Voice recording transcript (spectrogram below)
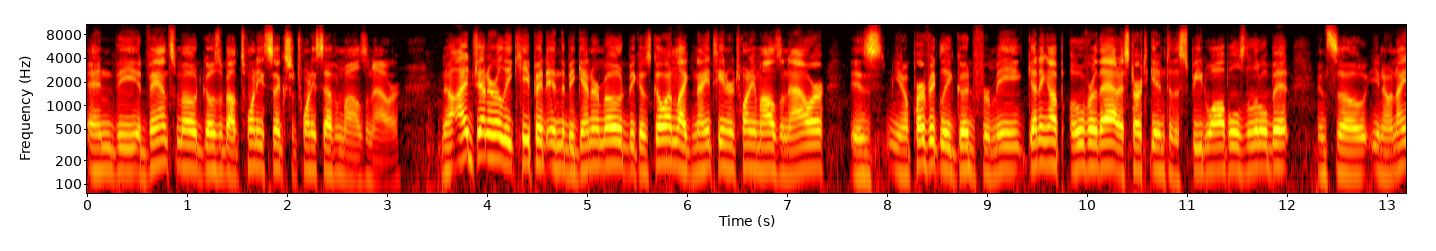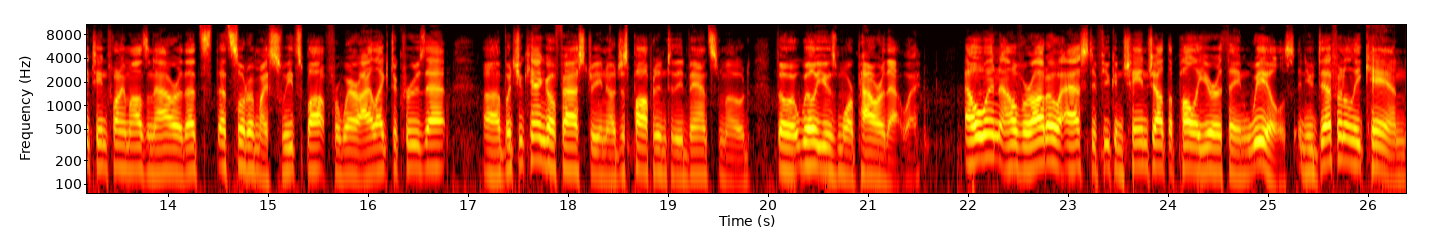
and the advanced mode goes about 26 or 27 miles an hour. Now I generally keep it in the beginner mode because going like 19 or 20 miles an hour is you know perfectly good for me. Getting up over that I start to get into the speed wobbles a little bit and so you know 19, 20 miles an hour that's, that's sort of my sweet spot for where I like to cruise at. Uh, but you can go faster, you know, just pop it into the advanced mode, though it will use more power that way. Elwin Alvarado asked if you can change out the polyurethane wheels, and you definitely can.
